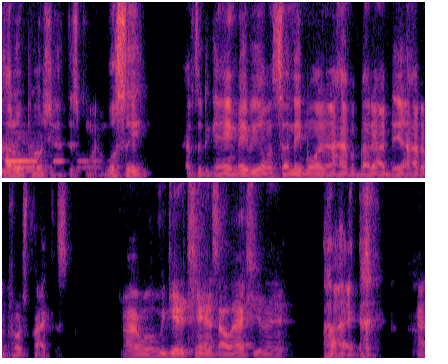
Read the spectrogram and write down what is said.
how to approach it at this point. We'll see after the game. Maybe on Sunday morning I have a better idea how to approach practice. All right. Well, if we get a chance, I'll ask you then. All right. Do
